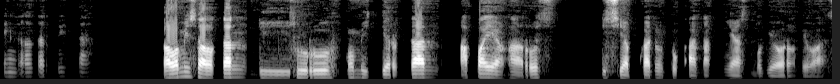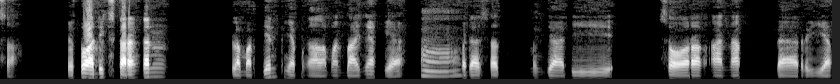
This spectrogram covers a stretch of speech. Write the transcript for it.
tinggal terpisah Kalau misalkan disuruh memikirkan apa yang harus disiapkan untuk dewasa. Itu adik sekarang kan dalam artian punya pengalaman banyak ya Hmm, pada saat menjadi seorang anak dari yang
